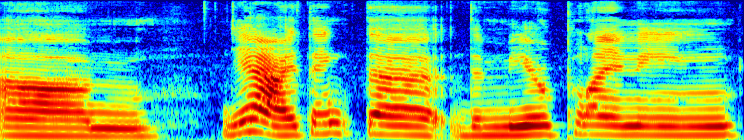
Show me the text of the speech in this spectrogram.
Um, yeah, I think the the meal planning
